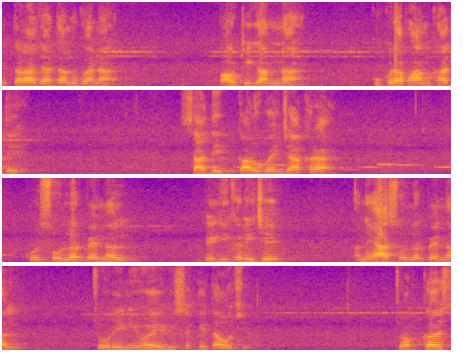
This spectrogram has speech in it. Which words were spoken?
કે તળાજા તાલુકાના પાવઠી ગામના કુકડા ફાર્મ ખાતે સાદિક કાળુભાઈ જાખરા કોઈ સોલર પેનલ ભેગી કરી છે અને આ સોલર પેનલ ચોરીની હોય એવી શક્યતાઓ છે. ચોક્કસ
